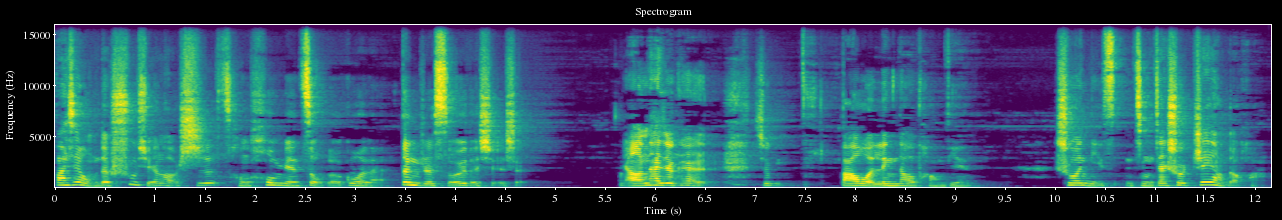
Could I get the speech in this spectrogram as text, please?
发现我们的数学老师从后面走了过来，瞪着所有的学生，然后他就开始就把我拎到旁边，说你你怎么在说这样的话？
